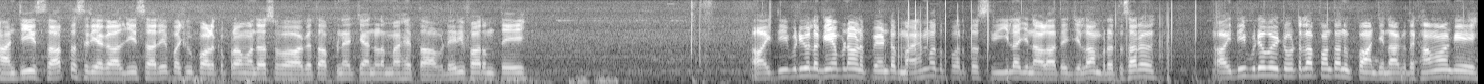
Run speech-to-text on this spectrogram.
ਹਾਂਜੀ, ਸਤਿ ਸ੍ਰੀ ਅਕਾਲ ਜੀ ਸਾਰੇ ਪਸ਼ੂ ਪਾਲਕ ਭਰਾਵਾਂ ਦਾ ਸਵਾਗਤ ਆਪਣੇ ਚੈਨਲ ਮਹਿਤਾਬ ਡੇਰੀ ਫਾਰਮ ਤੇ। ਅੱਜ ਦੀ ਵੀਡੀਓ ਲੱਗੇ ਆ ਬਣਾਉਣ ਪਿੰਡ ਮਹਿਮਦਪੁਰ ਤਹਿਸੀਲ ਅਜਨਾਲਾ ਤੇ ਜ਼ਿਲ੍ਹਾ ਅੰਮ੍ਰਿਤਸਰ। ਅੱਜ ਦੀ ਵੀਡੀਓ ਵਿੱਚ ਟੋਟਲ ਆਪਾਂ ਤੁਹਾਨੂੰ ਪੰਜ ਨਾਗ ਦਿਖਾਵਾਂਗੇ।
